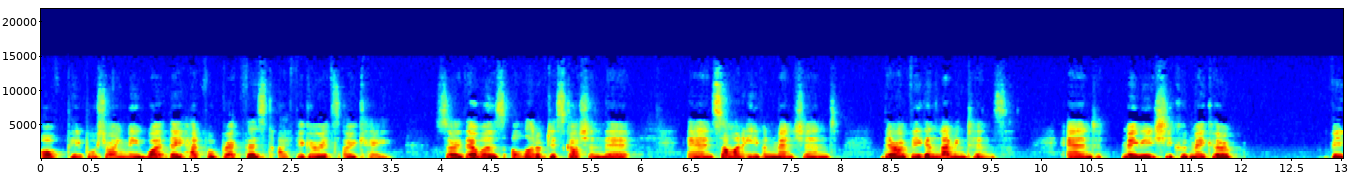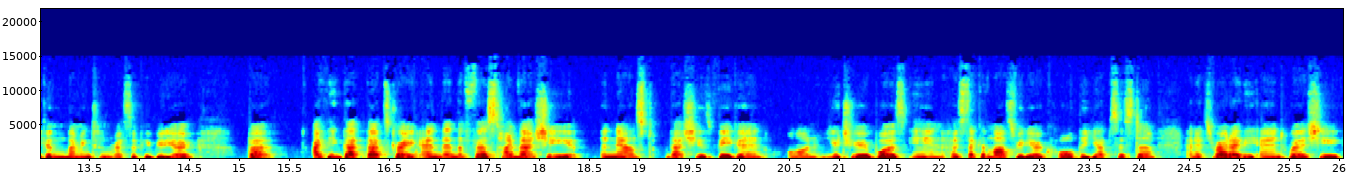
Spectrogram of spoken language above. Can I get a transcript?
of people showing me what they had for breakfast, I figure it's okay. So there was a lot of discussion there, and someone even mentioned there are vegan lamingtons, and maybe she could make a vegan lamington recipe video. But I think that that's great. And then the first time that she announced that she's vegan on YouTube was in her second last video called The Yep System, and it's right at the end where she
